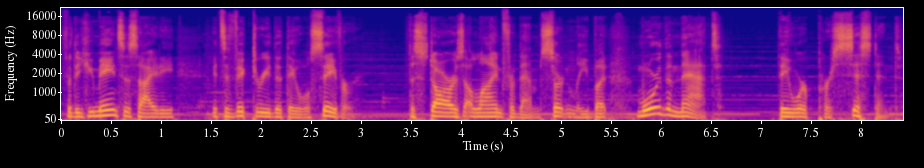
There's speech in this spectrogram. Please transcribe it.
For the Humane Society, it's a victory that they will savor. The stars aligned for them, certainly, but more than that, they were persistent.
